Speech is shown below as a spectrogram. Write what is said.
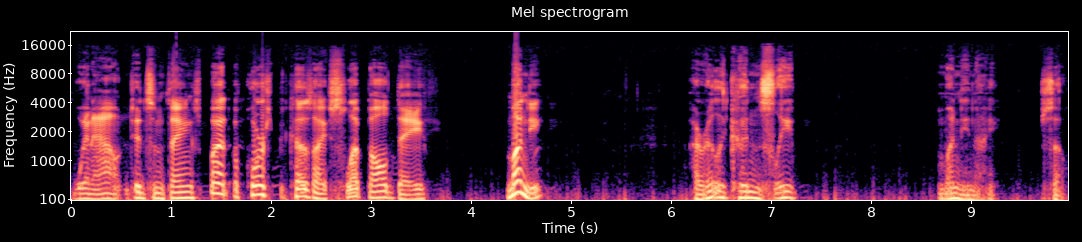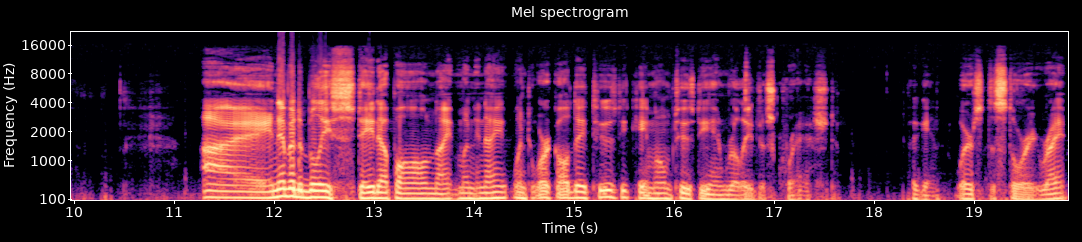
Went out, did some things, but of course, because I slept all day Monday, I really couldn't sleep Monday night. So I inevitably stayed up all night Monday night, went to work all day Tuesday, came home Tuesday, and really just crashed. Again, where's the story, right?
